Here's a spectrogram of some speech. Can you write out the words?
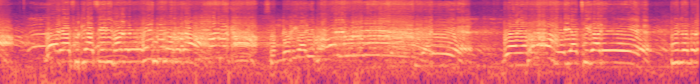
गाड्या सुटल्या सेरी सुंदर गाडी याची गाडी. तीन नंबर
